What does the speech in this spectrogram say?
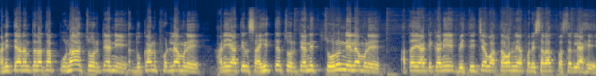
आणि त्यानंतर आता पुन्हा चोरट्यांनी दुकान फोडल्यामुळे आणि यातील साहित्य चोरट्यांनी चोरून नेल्यामुळे आता या ठिकाणी भीतीचे वातावरण या परिसरात पसरले आहे.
